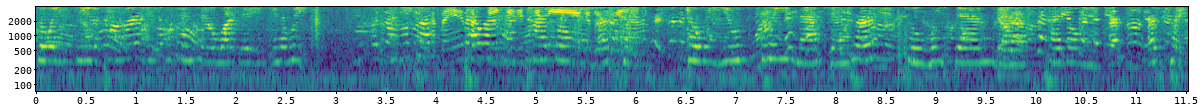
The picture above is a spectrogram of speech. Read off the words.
So when you see the color, you can tell what day is in the week. And because Katanya Taiwan tertinggi di has sini typhoon and gedungnya. earthquake, so we use three mass damper to withstand the typhoon and earth- earthquake.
